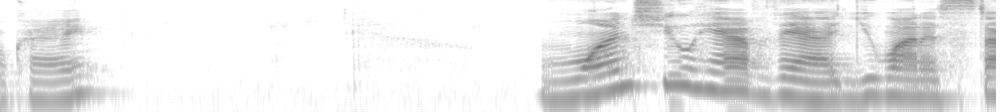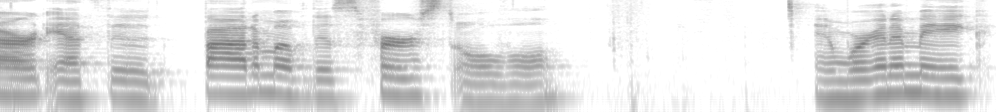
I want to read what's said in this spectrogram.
Okay? Once you have that, you want to start at the bottom of this first oval, and we're going to make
